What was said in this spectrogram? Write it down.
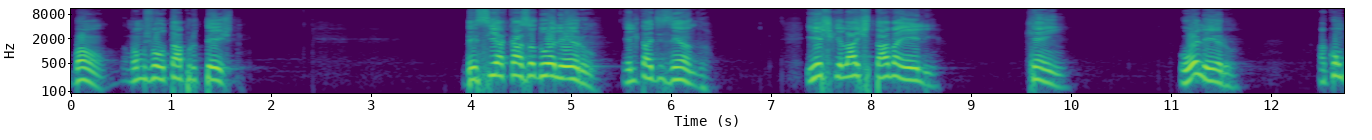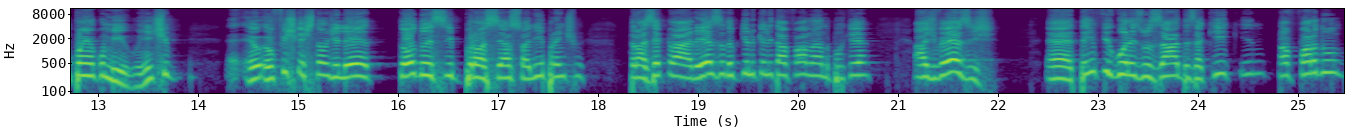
Bom, vamos voltar para o texto. Desci a casa do olheiro, ele está dizendo, e eis que lá estava ele. Quem? O olheiro. Acompanha comigo. A gente, eu, eu fiz questão de ler todo esse processo ali para a gente trazer clareza daquilo que ele está falando, porque às vezes é, tem figuras usadas aqui que está fora do,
